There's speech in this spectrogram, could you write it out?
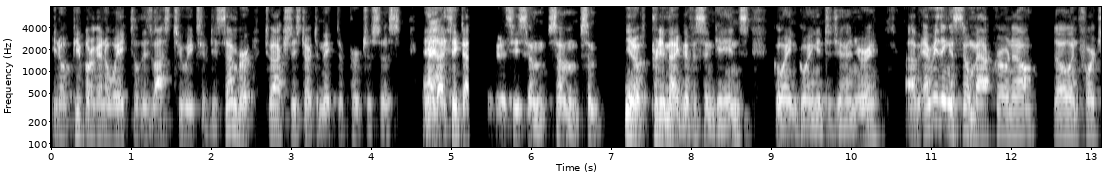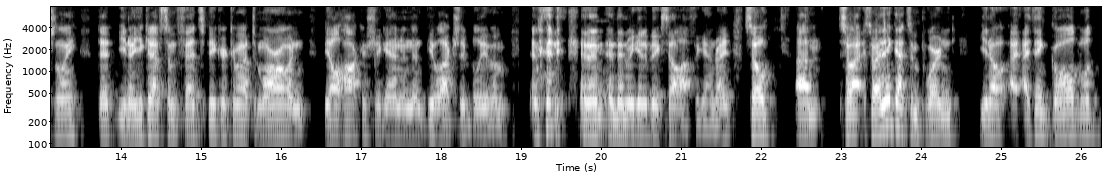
you know, people are going to wait till these last two weeks of December to actually start to make their purchases, and yeah. I think that we're going to see some some some you know pretty magnificent gains going going into January. Um, everything is so macro now, though. Unfortunately, that you know you could have some Fed speaker come out tomorrow and be all hawkish again, and then people actually believe him, and then and then and then we get a big sell off again, right? So um, so I, so I think that's important you know, I, I, think gold will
